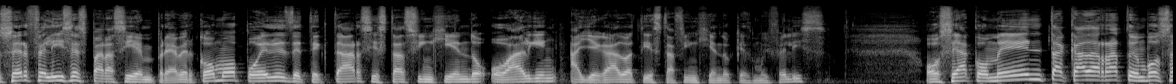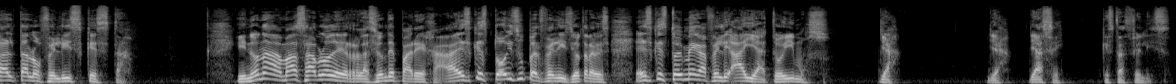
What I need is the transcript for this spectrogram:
ser felices para siempre. A ver, ¿cómo puedes detectar si estás fingiendo o alguien ha llegado a ti está fingiendo que es muy feliz? O sea, comenta cada rato en voz alta lo feliz que está. Y no nada más hablo de relación de pareja. Ah, es que estoy súper feliz. Y otra vez, es que estoy mega feliz. Ah, ya, te oímos. Ya, ya, ya sé que estás feliz.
